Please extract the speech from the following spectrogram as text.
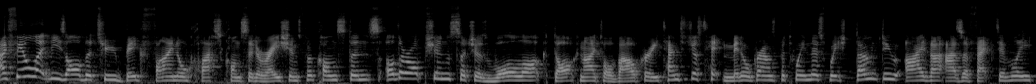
I feel like these are the two big final class considerations for Constance. Other options such as Warlock, Dark Knight, or Valkyrie tend to just hit middle grounds between this, which don't do either as effectively,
